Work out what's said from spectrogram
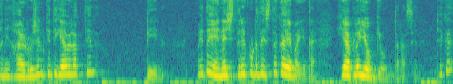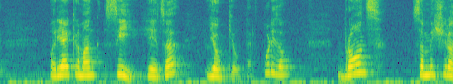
आणि हायड्रोजन किती घ्यावे लागतील? तीन. मग इथं एन एच थ्री कुठं दिसतं? का हे पाहिजे आहे. हे आपलं योग्य उत्तर असेल. ठीक आहे? पर्याय क्रमांक सी हेचं योग्य उत्तर. पुढे जाऊ. ब्रॉन्झ संमिश्र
